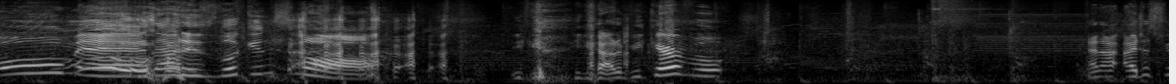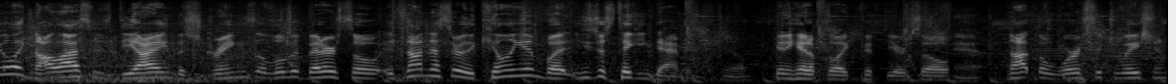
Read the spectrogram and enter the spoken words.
Oh man, Ooh. that is looking small. you, you gotta be careful. And I, I just feel like Notlast is DIing the strings a little bit better, so it's not necessarily killing him, but he's just taking damage. You know, getting hit up to like 50 or so. Yeah. Not the worst situation.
